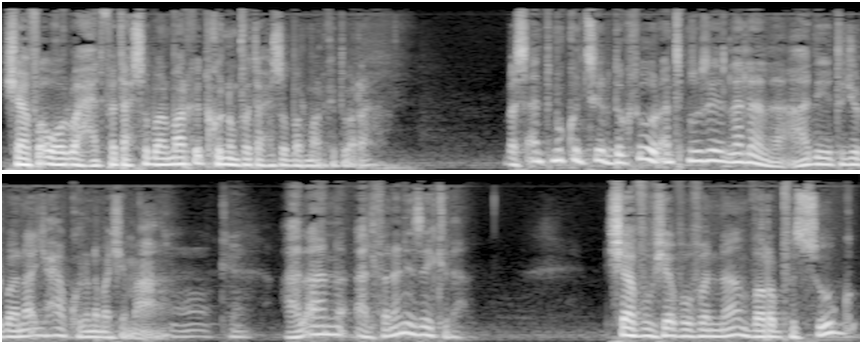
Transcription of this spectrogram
شافوا أول واحد فتح سوبر ماركت كلهم فتحوا سوبر ماركت وراه بس أنت ممكن تصير دكتور أنت ممكن تصير لا لا لا هذه تجربة ناجحة كلنا ماشي معها. okay. الآن الفنانين زي كذا شافوا شافوا فنان ضرب في السوق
